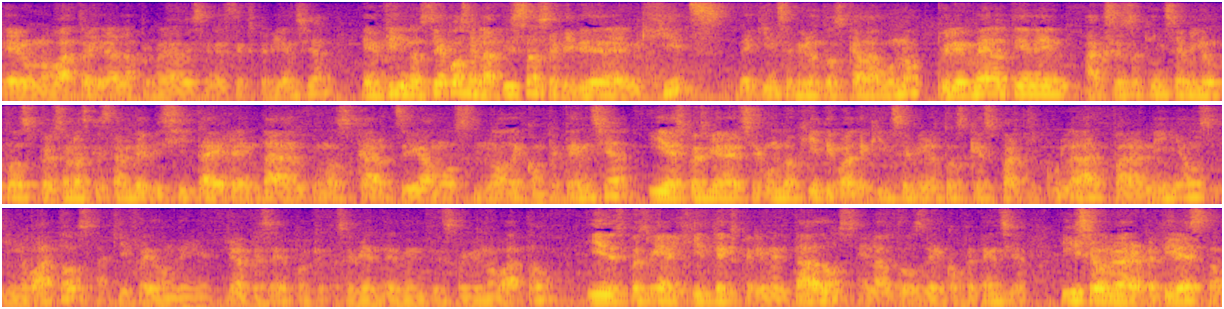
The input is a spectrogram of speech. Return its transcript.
era un novato y era la primera vez en esta experiencia. En fin, los tiempos en la pista se dividen en hits de 15 minutos cada uno. Primero tienen acceso a 15 minutos personas que están de visita y rentan unos karts, digamos, no de competencia. Y después viene el segundo hit igual de 15 minutos que es particular para niños y novatos. Aquí fue donde yo empecé porque pues evidentemente soy un novato. Y después viene el hit de experimentados en autos de competencia. Y se vuelve a repetir esto.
